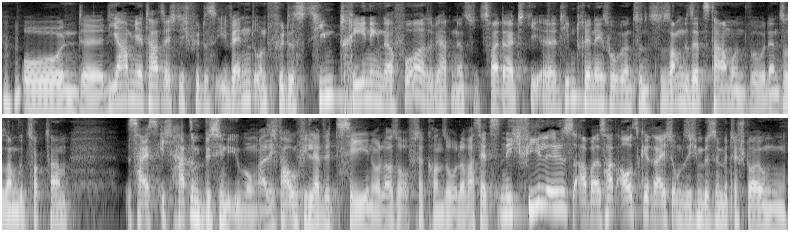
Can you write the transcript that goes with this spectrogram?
Mhm. Und äh, die haben mir tatsächlich für das Event und für das Teamtraining davor, also wir hatten jetzt so zwei, drei äh, Teamtrainings, wo wir uns zusammengesetzt haben und wo wir dann zusammen gezockt haben, das heißt, ich hatte ein bisschen Übung. Also ich war irgendwie Level 10 oder so auf der Konsole, was jetzt nicht viel ist, aber es hat ausgereicht, um sich ein bisschen mit der Steuerung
